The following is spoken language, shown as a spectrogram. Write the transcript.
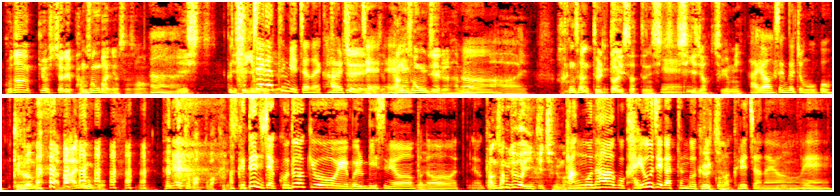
고등학교 시절에 방송반이었어서 아. 이, 시, 그이 축제 같은 게 있잖아요. 가을 축제. 이제 예. 방송제를 하면 어. 아 항상 들떠 있었던 시, 예. 기죠 지금이. 아, 여학생들 좀 오고. 그럼 아, 많이 오고 네, 팬레터 받고 막 그랬어요. 아, 그땐 진짜 고등학교에 뭐 이런 게 있으면, 네. 어, 그 방송제가 인기 제일 많아요. 방문하고 가요제 같은 것도 그렇죠. 있고 막 그랬잖아요. 예.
